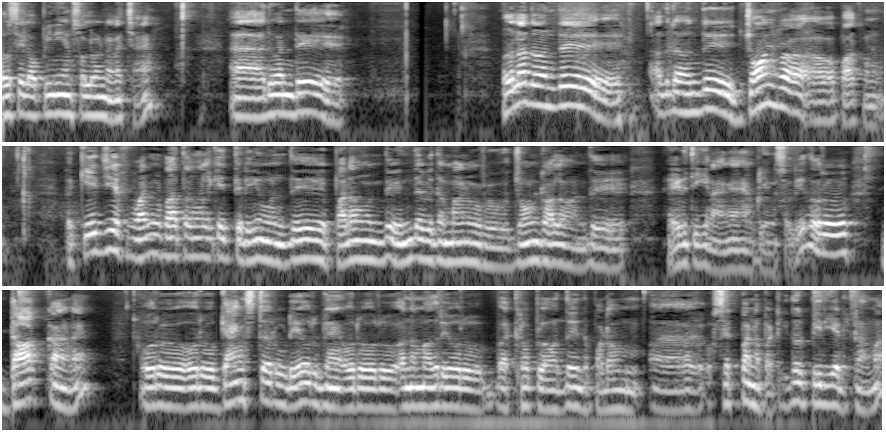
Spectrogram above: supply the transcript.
ஒரு சில ஒப்பீனியன் சொல்லணும்னு நினச்சேன். அது வந்து முதலாவது வந்து அதில் வந்து ஜான்ரா பார்க்கணும். இப்போ கேஜிஎஃப் ஒன் பார்த்தவங்களுக்கே தெரியும் வந்து படம் வந்து எந்த விதமான ஒரு ஜோன்ரால வந்து எடுத்திக்கிறாங்க அப்படின்னு சொல்லி. இது ஒரு டாக்கான ஒரு ஒரு கேங்ஸ்டருடைய ஒரு கே ஒரு ஒரு அந்த மாதிரி ஒரு பேக்ரப்பில் வந்து இந்த படம் செட் பண்ணப்பட்டு இது ஒரு period drama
